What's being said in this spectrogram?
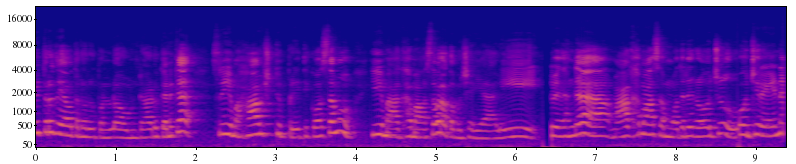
పితృదేవతల రూపంలో ఉంటాడు కనుక శ్రీ మహావిష్ణు ప్రీతి కోసము ఈ మాఘమాస వ్రతము చేయాలి. ఈ విధంగా మాఘమాసం మొదటి రోజు పూజ్యులైన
